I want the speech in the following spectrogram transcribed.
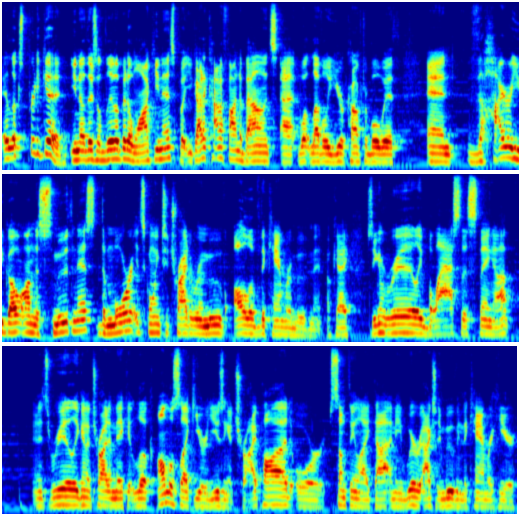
it looks pretty good. You know, there's a little bit of wonkiness, but you gotta kind of find a balance at what level you're comfortable with. And the higher you go on the smoothness, the more it's going to try to remove all of the camera movement, okay? So you can really blast this thing up and it's really gonna try to make it look almost like you're using a tripod or something like that. I mean, we're actually moving the camera here,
